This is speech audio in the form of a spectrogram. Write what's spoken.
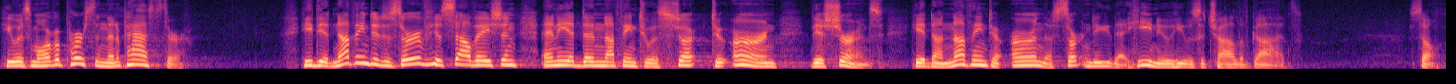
he was more of a person than a pastor. He did nothing to deserve his salvation, and he had done nothing to, assure, to earn the assurance. He had done nothing to earn the certainty that he knew he was a child of God. So,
